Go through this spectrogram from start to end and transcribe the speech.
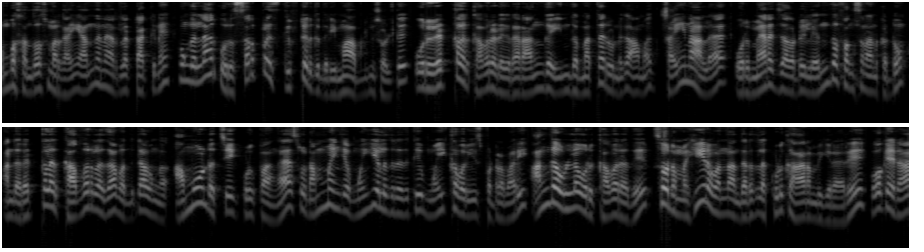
ரொம்ப சந்தோஷமா இருக்காங்க. அந்த நேரத்தில் டக்குன்னு உங்கள் எல்லாருக்கும் ஒரு சர்ப்ரைஸ் கிஃப்ட் இருக்கு தெரியுமா? அப்படின்னு சொல்லிட்டு ஒரு ரெட் கலர் கவர் எடுக்கிறாரு. அங்கே இந்த மெத்தட் ஒன்று இல்லாமல் சைனால ஒரு மேரேஜ் ஆகட்டும் இல்லை எந்த ஃபங்க்ஷனாக இருக்கட்டும் அந்த ரெட் கலர் கவரில் தான் வந்துட்டு அவங்க அமௌண்ட் வச்சு கொடுப்பாங்க. ஸோ நம்ம இங்கே மொய் எழுதுறதுக்கு மொய் கவர் யூஸ் பண்ணுற மாதிரி அங்கே உள்ள ஒரு கவர் அது. ஸோ நம்ம ஹீரோ வந்து அந்த இடத்துல கொடுக்க ஆரம்பிக்கிறாரு. ஓகேடா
